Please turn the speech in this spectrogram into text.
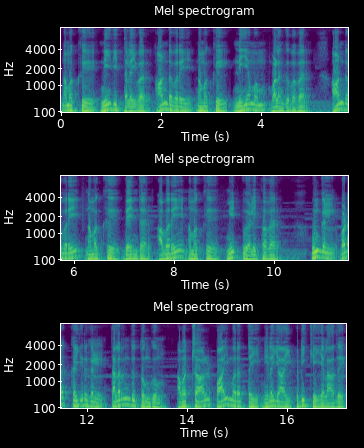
நமக்கு நீதி தலைவர். ஆண்டவரே நமக்கு நியமம் வழங்குபவர். ஆண்டவரே நமக்கு வேந்தர். அவரே நமக்கு மீட்பு அளிப்பவர். உங்கள் வடக்கயிறுகள் தளர்ந்து தொங்கும். அவற்றால் பாய்மரத்தை நிலையாய் பிடிக்க இயலாது.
